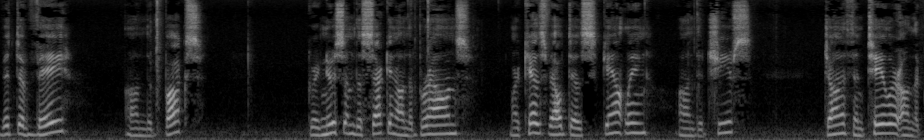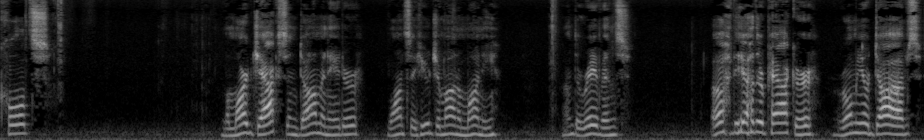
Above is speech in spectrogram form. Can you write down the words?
Vita Vea on the Bucks. Greg the second on the Browns. Marquez Valdes Scantling on the Chiefs. Jonathan Taylor on the Colts. Lamar Jackson, Dominator, wants a huge amount of money on the Ravens. Oh, the other Packer, Romeo Doubs,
